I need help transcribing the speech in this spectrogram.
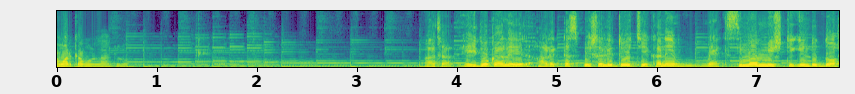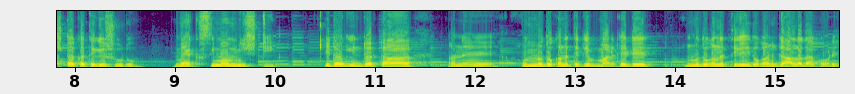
আমার কেমন লাগল। আচ্ছা এই দোকানের আরেকটা স্পেশালিটি হচ্ছে এখানে ম্যাক্সিমাম মিষ্টি কিন্তু দশ টাকা থেকে শুরু। ম্যাক্সিমাম মিষ্টি। এটাও কিন্তু একটা মানে অন্য দোকানের থেকে মার্কেটে অন্য দোকানের থেকে এই দোকানকে আলাদা করে।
